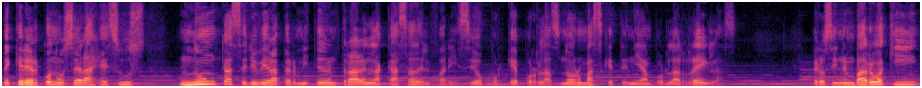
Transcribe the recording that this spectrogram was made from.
de querer conocer a Jesús, nunca se le hubiera permitido entrar en la casa del fariseo. ¿Por qué? Por las normas que tenían, por las reglas. Pero sin embargo aquí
